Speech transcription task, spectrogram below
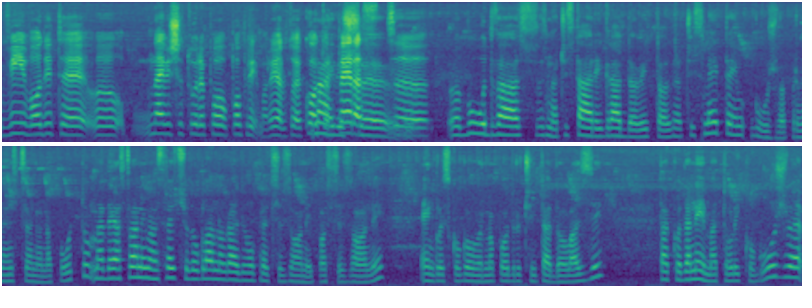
vi vodite uh, najviše ture po, po primoru, je li to je Kotor, najviše, Perast? Uh... Budva, znači stari gradovi, to znači smeta im gužva prvenstveno na putu, mada ja stvarno imam sreću da uglavnom radim u predsezoni i postsezoni, englesko govorno područje i ta dolazi, tako da nema toliko gužve.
